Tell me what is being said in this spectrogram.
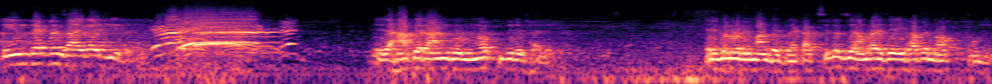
ডিম দেখবেন জায়গায় দিয়ে এই হাতের আঙ্গুল নখ তুলে ফেলে। এগুলো রিমান্ডে দেখাচ্ছিল যে আমরা যে এইভাবে নখ তুলি।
